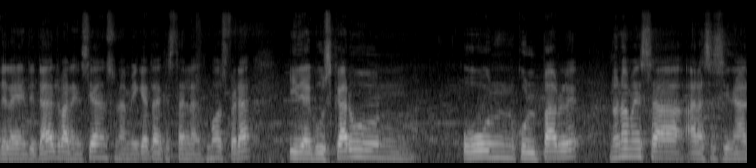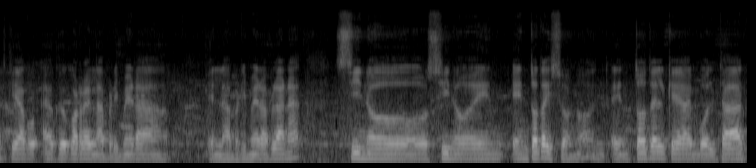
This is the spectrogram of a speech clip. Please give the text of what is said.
de la identitat dels valencians, una miqueta que està en l'atmosfera, i de buscar un, un culpable, no només a, a l'assassinat que, que ocorre en la primera, en la primera plana, sinó, sinó en, en tot això, no? en, en tot el que ha envoltat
